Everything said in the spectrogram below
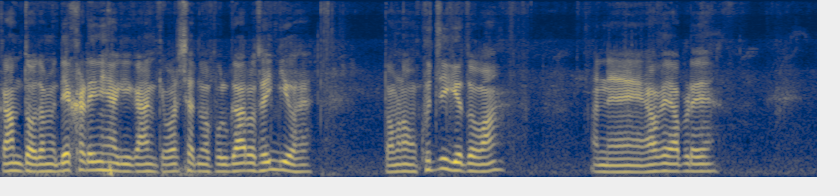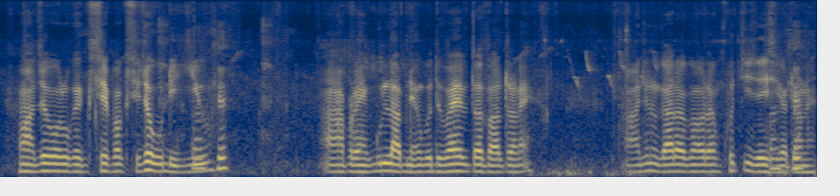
કામ તો તમને દેખાડી નહીં શકી કારણ કે વરસાદમાં ફૂલ ગારો થઈ ગયો છે. તો હમણાં હું ખૂચી ગયો હતો વાં. અને હવે આપણે વાં જો ઓલું કંઈક છે પક્ષી જો ઉડી ગયું. આ આપણે ગુલાબને એવું બધું વાવતા હતા અટાણે. આ ગારો ગારો ખૂચી જાય છે અટાણે.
